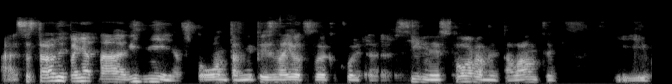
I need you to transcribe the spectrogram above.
э, со стороны, понятно, виднее, что он там не признает свои какие-то сильные стороны, таланты и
